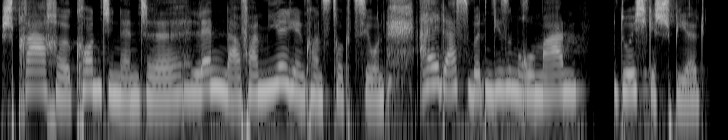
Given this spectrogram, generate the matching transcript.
Sprache, Kontinente, Länder, Familienkonstruktion. All das wird in diesem Roman durchgespielt.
